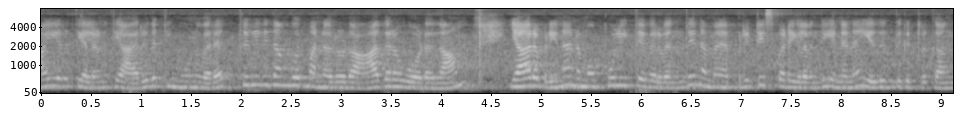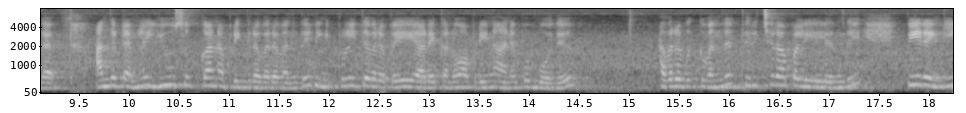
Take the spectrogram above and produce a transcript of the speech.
ஆயிரத்தி எழுநூற்றி அறுபத்தி மூணு வரை திருவிதாங்கூர் மன்னரோட ஆதரவோடு தான் யார் அப்படின்னா நம்ம பூலித்தேவர் வந்து நம்ம பிரிட்டிஷ் படைகளை வந்து என்னென்ன எதிர்த்துக்கிட்டு இருக்காங்க. அந்த டைமில் யூசுப் கான் அப்படிங்கிறவரை வந்து நீங்கள் புலித்தேவரை போய் அடைக்கணும் அப்படின்னு அனுப்பும்போது அவருக்கு வந்து திருச்சிராப்பள்ளியிலேருந்து பீரங்கி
